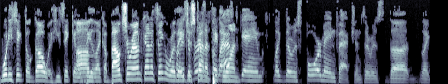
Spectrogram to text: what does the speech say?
What do you think they'll go with? You think it'll be Um, like a bounce around kind of thing, or will they Okay, so just kind of pick the last one? game? Like there was four main factions. There was the like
